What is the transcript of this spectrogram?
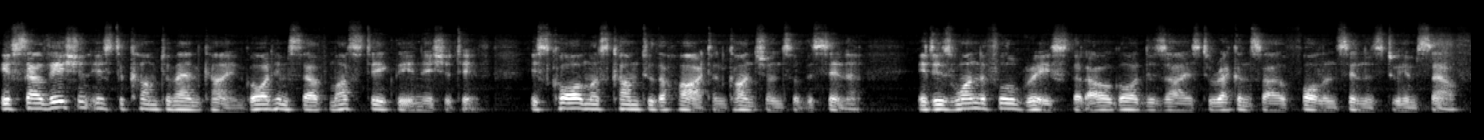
If salvation is to come to mankind, God Himself must take the initiative. His call must come to the heart and conscience of the sinner. It is wonderful grace that our God desires to reconcile fallen sinners to Himself.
